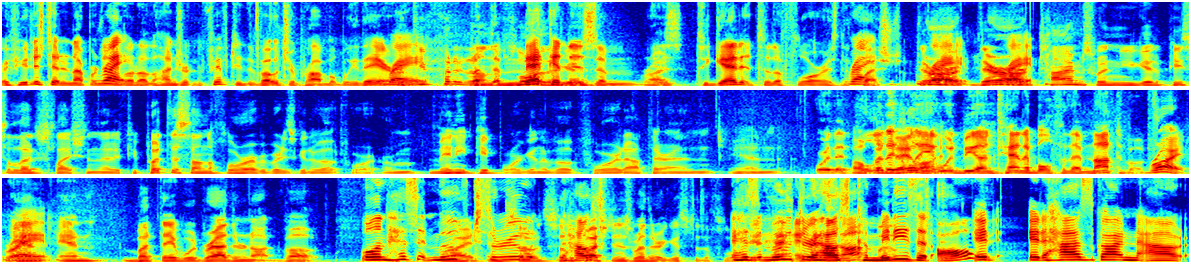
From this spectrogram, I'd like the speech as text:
If you just did an up or down Right. vote on the 150, the votes are probably there. Right. If you put it But on the, the, floor, they're gonna- mechanism right. is, to get it to the floor is the Right. question. There Right, are there are right. times when you get a piece of legislation that if you put this on the floor, everybody's going to vote for it, or many people are going to vote for it out there in, in Or that politically daylight. it would be untenable for them not to vote. for right, it. Right. And, and but they would rather not vote. Well, and has it moved right? through and so, so the the House? question is whether it gets to the floor. Has It it moved it through House committees moved. at all? It it has gotten out.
